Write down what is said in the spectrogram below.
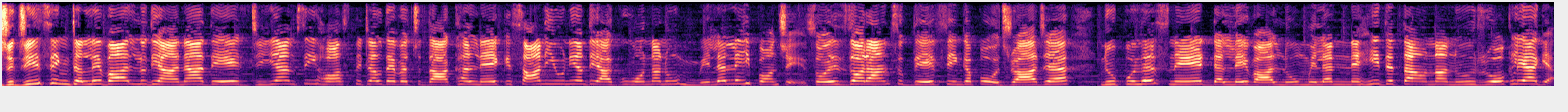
ਜਗਜੀਤ ਸਿੰਘ ਡੱਲੇਵਾਲ ਲੁਧਿਆਣਾ ਦੇ ਜੀਐਮਸੀ ਹਸਪੀਟਲ ਦੇ ਵਿੱਚ ਦਾਖਲ ਨੇ। ਕਿਸਾਨ ਯੂਨੀਅਨ ਦੇ ਆਗੂ ਉਹਨਾਂ ਨੂੰ ਮਿਲਣ ਲਈ ਪਹੁੰਚੇ। ਸੋ ਇਸ ਦੌਰਾਨ ਸੁਖਦੇਵ ਸਿੰਘ ਭੋਜਰਾਜ ਨੂੰ ਪੁਲਿਸ ਨੇ ਡੱਲੇਵਾਲ ਨੂੰ ਮਿਲਣ ਨਹੀਂ ਦਿੱਤਾ। ਉਹਨਾਂ ਨੂੰ ਰੋਕ ਲਿਆ ਗਿਆ।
